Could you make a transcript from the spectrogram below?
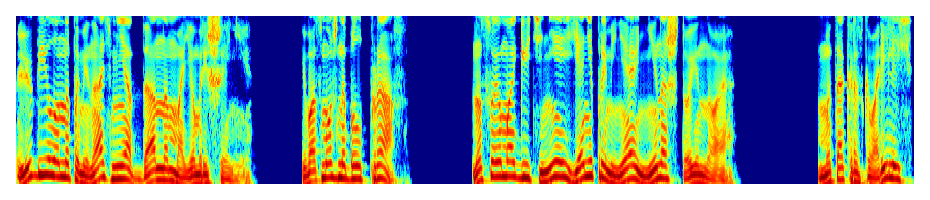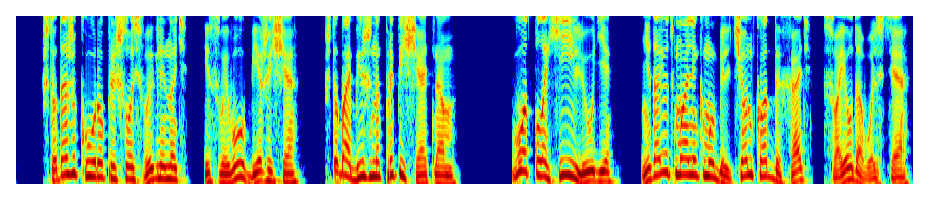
Любил он напоминать мне о данном моем решении. И, возможно, был прав. Но свою магию теней я не променяю ни на что иное. Мы так разговорились, что даже Куру пришлось выглянуть из своего убежища, чтобы обиженно пропищать нам. Вот плохие люди, не дают маленькому бельчонку отдыхать в свое удовольствие.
